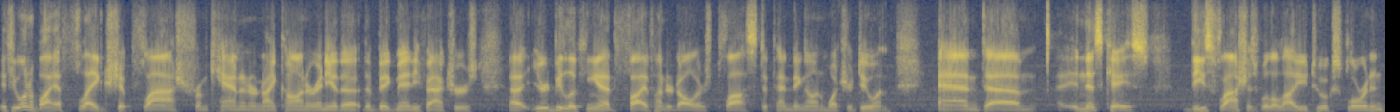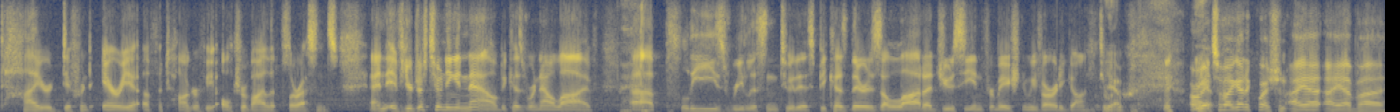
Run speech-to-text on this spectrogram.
if you want to buy a flagship flash from Canon or Nikon or any of the, the big manufacturers, uh, you'd be looking at $500 plus, depending on what you're doing. And um, in this case, these flashes will allow you to explore an entire different area of photography, ultraviolet fluorescence. And if you're just tuning in now, because we're now live, uh, please re-listen to this because there's a lot of juicy information we've already gone through. Yep. All right, Yeah. so I got a question. I uh, I have uh,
